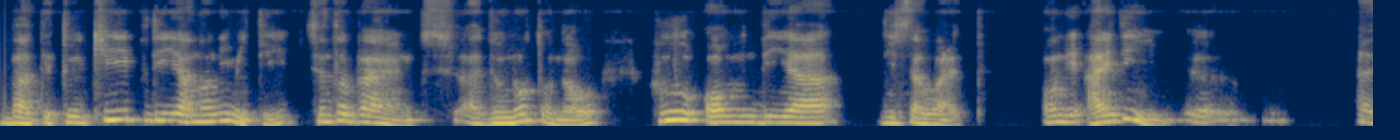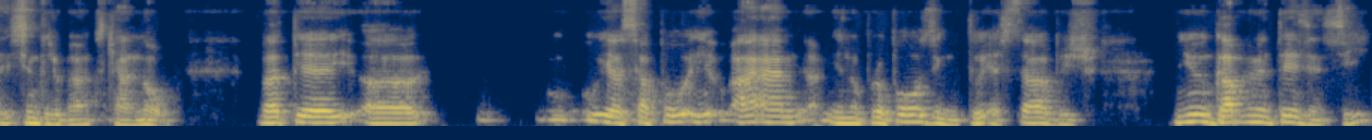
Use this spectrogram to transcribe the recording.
But to keep the anonymity, central banks uh, do not know who own the uh, digital wallet. Only ID uh, uh, central banks can know. But we are support. I am you know proposing to establish new government agency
